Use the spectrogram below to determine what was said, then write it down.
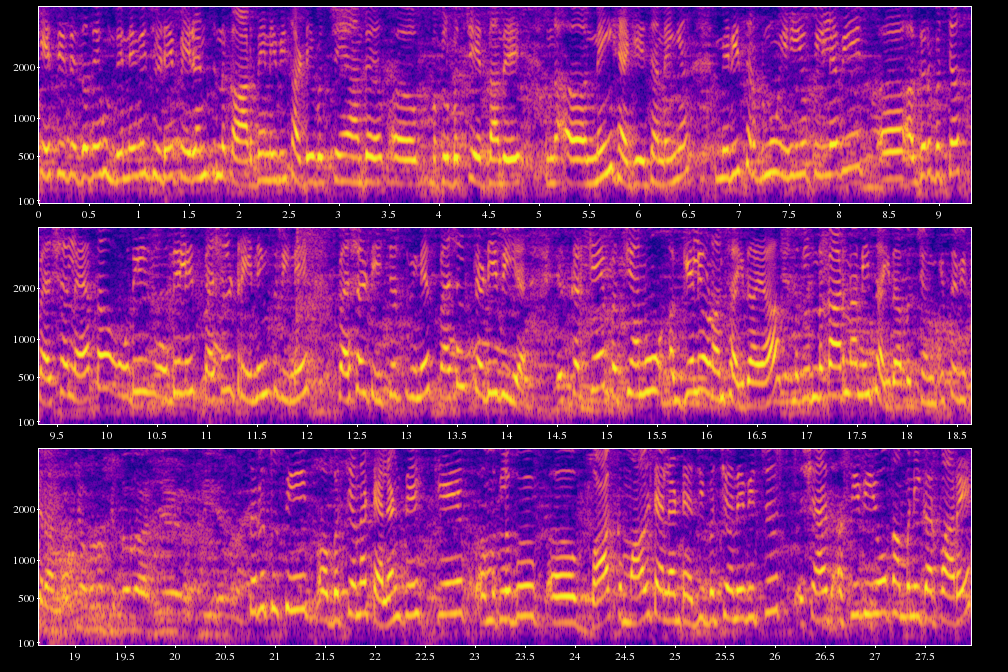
ਕੇਸਿਸ ਇਦਾਂ ਦੇ ਹੁੰਦੇ ਨੇ ਵੀ ਜਿਹੜੇ ਪੇਰੈਂਟਸ ਨਕਾਰਦੇ ਨੇ ਵੀ ਸਾਡੇ ਬੱਚਿਆਂ ਦੇ ਅ, ਮਤਲਬ ਬੱਚੇ ਇਦਾਂ ਦੇ ਨ- ਅ, ਨਹੀਂ ਹੈਗੇ ਜਾਂ ਨਹੀਂ ਹੈ ਮੇਰੀ ਸਰਬ ਨੂੰ ਇਹੀ ਅਪੀਲ ਹੈ ਵੀ ਅ, ਅਗਰ ਬੱਚਾ ਸਪੈਸ਼ਲ ਹੈ ਤਾਂ ਉਹਦੀ ਉਹਦੇ ਲਈ ਸਪੈਸ਼ਲ ਟ੍ਰੇਨਿੰਗਸ ਵੀ ਨੇ ਸਪੈਸ਼ਲ ਟੀਚਰਸ ਵੀ ਨੇ ਸਪੈਸ਼ਲ ਸਟੱਡੀ ਵੀ ਹੈ। ਇਸ ਕਰਕੇ ਬੱਚਿਆਂ ਨੂੰ ਅੱਗੇ ਲਿਆਉਣਾ ਚਾਹੀਦਾ ਆ। ਮਤਲਬ ਨਕਾਰਨਾ ਨਹੀਂ ਚਾਹੀਦਾ ਬੱਚਿਆਂ ਨੂੰ ਕਿਸੇ ਵੀ ਤਰ੍ਹਾਂ ਦਾ। ਸਰ ਤੁਸੀਂ ਅ, ਬੱਚਿਆਂ ਦਾ ਟੈਲੈਂਟ ਟੈਲੈਂਟ ਦੇਖ ਕੇ ਮਤਲਬ ਅ, ਬਾ ਕਮਾਲ ਟੈਲੈਂਟ ਹੈ ਜੀ ਬੱਚਿਆਂ ਦੇ ਵਿੱਚ। ਸ਼ਾਇਦ ਅਸੀਂ ਵੀ ਉਹ ਕੰਮ ਨਹੀਂ ਕਰ ਪਾ ਰਹੇ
